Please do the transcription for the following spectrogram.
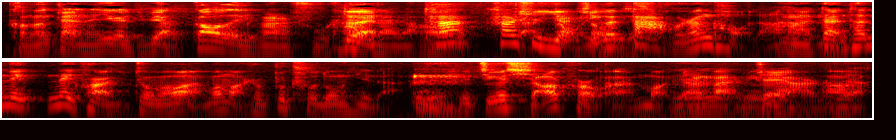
可能站在一个比较高的地方俯瞰对的，然后它它是有一个大火山口的哈嗯，但它那那块儿就往往往往是不出东西的，有几个小口儿啊冒这样的。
